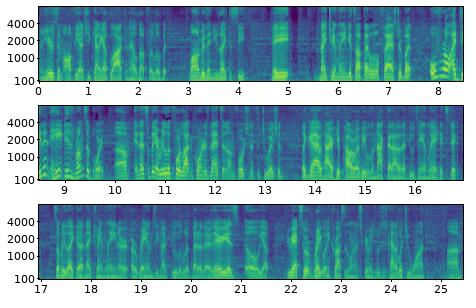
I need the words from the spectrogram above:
And here's him off the edge. He kind of got blocked and held up for a little bit longer than you'd like to see. Maybe Night Train Lane gets off that a little faster, but overall, I didn't hate his run support. Um, and that's something I really look for a lot in corners. That's an unfortunate situation. Like a guy with higher hit power might be able to knock that out of that dude's hand, lay a hit stick. Somebody like uh, Night Train Lane or, or Ramsey might do a little bit better there. There he is. Oh, yep. He reacts to it right when he crosses the line of scrimmage, which is kind of what you want. Um,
